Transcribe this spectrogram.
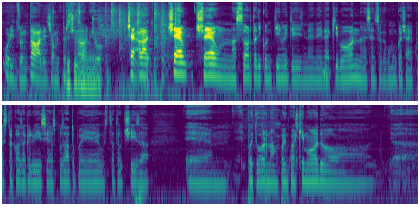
orizzontale, diciamo, il personaggio. Cioè, allora, c'è, un- c'è una sorta di continuity nei, nei vecchi Bond, nel senso che comunque c'è questa cosa che lui si era sposato, poi è stata uccisa, ehm, e poi torna un po' in qualche modo. eh,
